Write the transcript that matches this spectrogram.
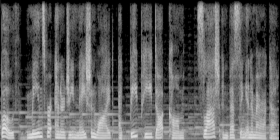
both means for energy nationwide at bp.com slash investing in America.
